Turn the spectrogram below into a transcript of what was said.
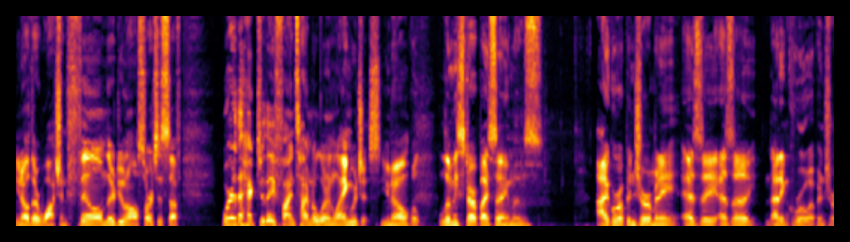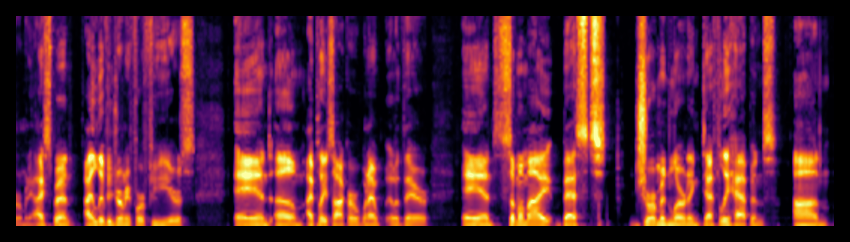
you know, they're watching film. They're doing all sorts of stuff. Where the heck do they find time to learn languages? You know, Well, let me start by saying Mm-hmm. this. I grew up in Germany as a as a I didn't grow up in Germany. I spent I lived in Germany for a few years, and um, I played soccer when I was there. And some of my best German learning definitely happened on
